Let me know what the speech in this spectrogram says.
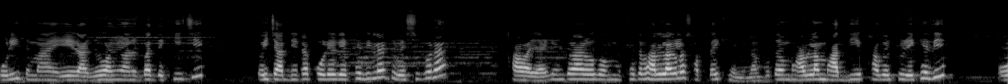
করি তোমার এর আগেও আমি অনেকবার দেখিয়েছি। ওই চাটনিটা করে রেখে দিলে একটু বেশি করে। খাওয়া যায়। কিন্তু আর ও খেতে ভালো লাগল সবটাই খেয়ে নিলাম। প্রথমে ভাবলাম ভাত দিয়ে খাব একটু রেখে দিই। ও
